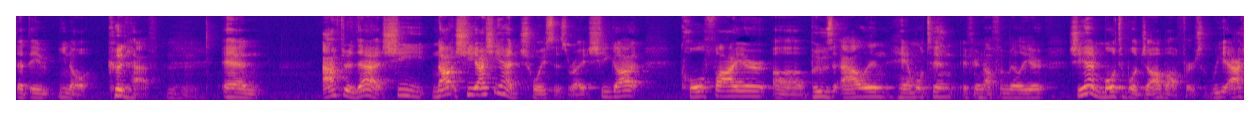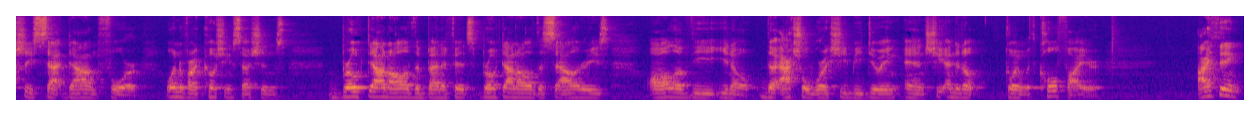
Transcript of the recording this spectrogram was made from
that they, you know, could have. Mm-hmm. And after that, she not she actually had choices, right? She got Coalfire, uh, Booz Allen, Hamilton. If you're not mm-hmm. familiar, she had multiple job offers. We actually sat down for one of our coaching sessions, broke down all of the benefits, broke down all of the salaries, all of the you know the actual work she'd be doing, and she ended up going with Coalfire. I think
